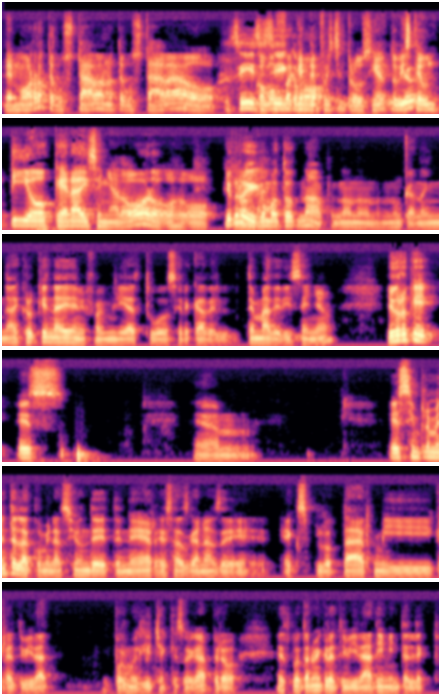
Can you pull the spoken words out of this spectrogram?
¿de, morro te gustaba o no te gustaba? ¿O cómo fue que te fuiste introduciendo? ¿Tuviste un tío que era diseñador o...? yo creo que como todo... No, pues no, no, nunca. No, creo que nadie de mi familia estuvo cerca del tema de diseño. Yo creo que es... Em, es simplemente la combinación de tener esas ganas de explotar mi creatividad, por muy cliché que oiga, pero explotar mi creatividad y mi intelecto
